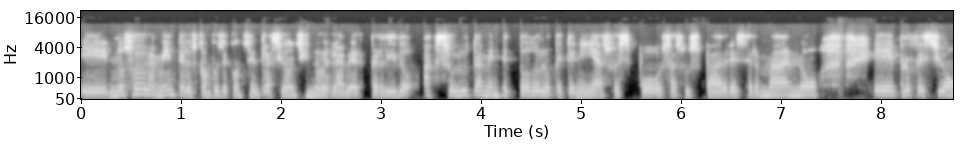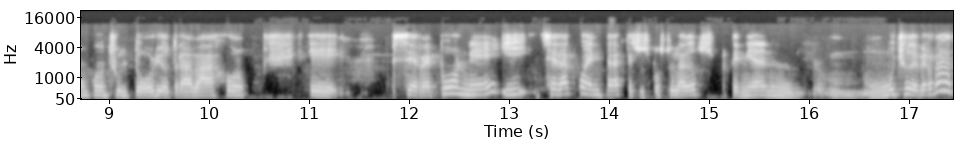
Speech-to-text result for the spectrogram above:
eh, no solamente a los campos de concentración, sino el haber perdido absolutamente todo lo que tenía, su esposa, sus padres, hermano, eh, profesión, consultorio, trabajo. Eh, se repone y se da cuenta que sus postulados tenían mucho de verdad,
